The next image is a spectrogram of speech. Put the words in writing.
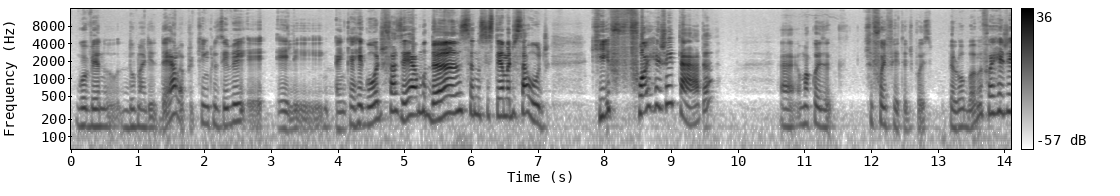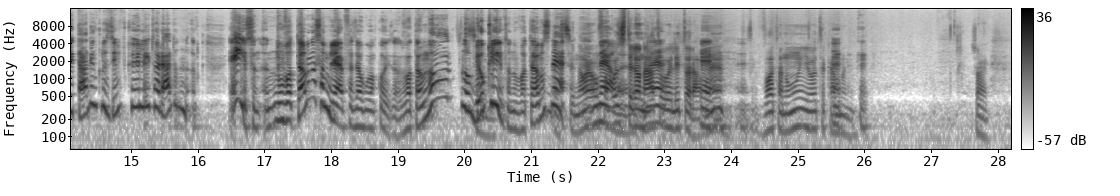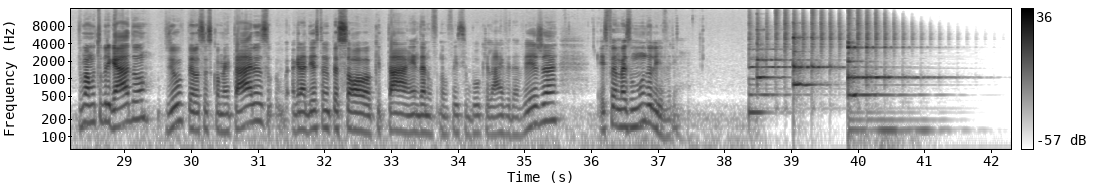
governo do marido dela, porque inclusive ele a encarregou de fazer a mudança no sistema de saúde, que foi rejeitada, é uma coisa que foi feita depois pelo Obama, foi rejeitada inclusive porque o eleitorado é isso, não votamos nessa mulher para fazer alguma coisa, votamos no, no Bill Clinton, não votamos é, nessa. Não é o nela, famoso estelionato né? eleitoral, é, né? É. Vota num e outro acaba é, é. Joia. Vilma, muito obrigado, viu, pelos seus comentários. Agradeço também o pessoal que está ainda no, no Facebook Live da Veja. Esse foi mais um Mundo Livre. Thank you.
